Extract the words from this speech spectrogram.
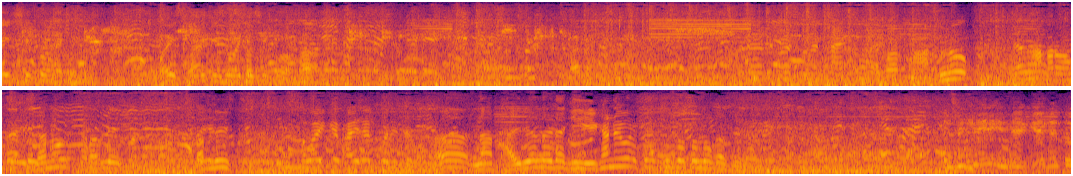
এই শিক্ষক নাকি ওই ছবি কিন্তু ওইটা শিক্ষক হ্যাঁ শুনুক আমার জানো পাবলিক পাবলিক সবাইকে ভাইরাল করে দেবো। হ্যাঁ না ভাইরাল এটা কি? এখানেও কত লোক আছে। গেলে তো।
